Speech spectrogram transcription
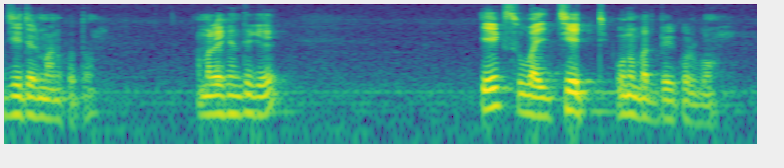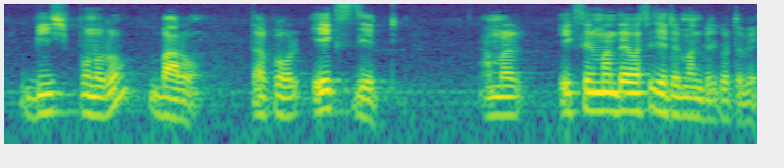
জেডের মান কত? আমরা এখান থেকে এক্স ওয়াই জেড অনুপাত বের করব। বিশ, পনেরো, বারো। তারপর এক্স জেড আমার এক্সের মান দেওয়া আছে জেডের মান বের করতে হবে।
